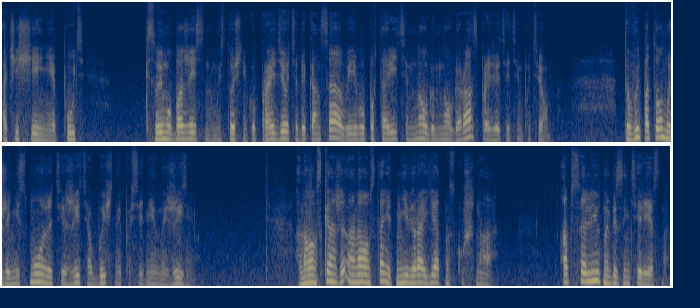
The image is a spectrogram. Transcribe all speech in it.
очищения, путь к своему божественному источнику пройдете до конца, вы его повторите много-много раз, пройдете этим путем, то вы потом уже не сможете жить обычной повседневной жизнью. Она вам, скажет, она вам станет невероятно скучна, абсолютно безинтересна.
